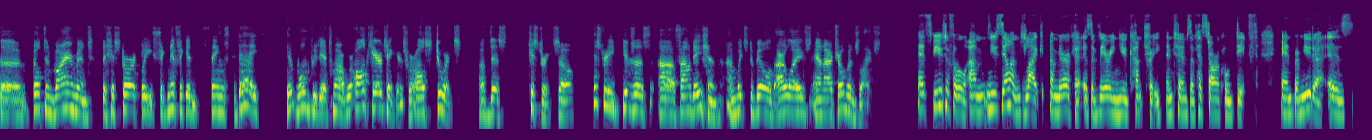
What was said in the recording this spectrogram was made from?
the built environment, the historically significant things today, it won't be there tomorrow. We're all caretakers, we're all stewards of this history. So history gives us a foundation on which to build our lives and our children's lives. That's beautiful. Um, New Zealand, like America, is a very new country in terms of historical depth, and Bermuda is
